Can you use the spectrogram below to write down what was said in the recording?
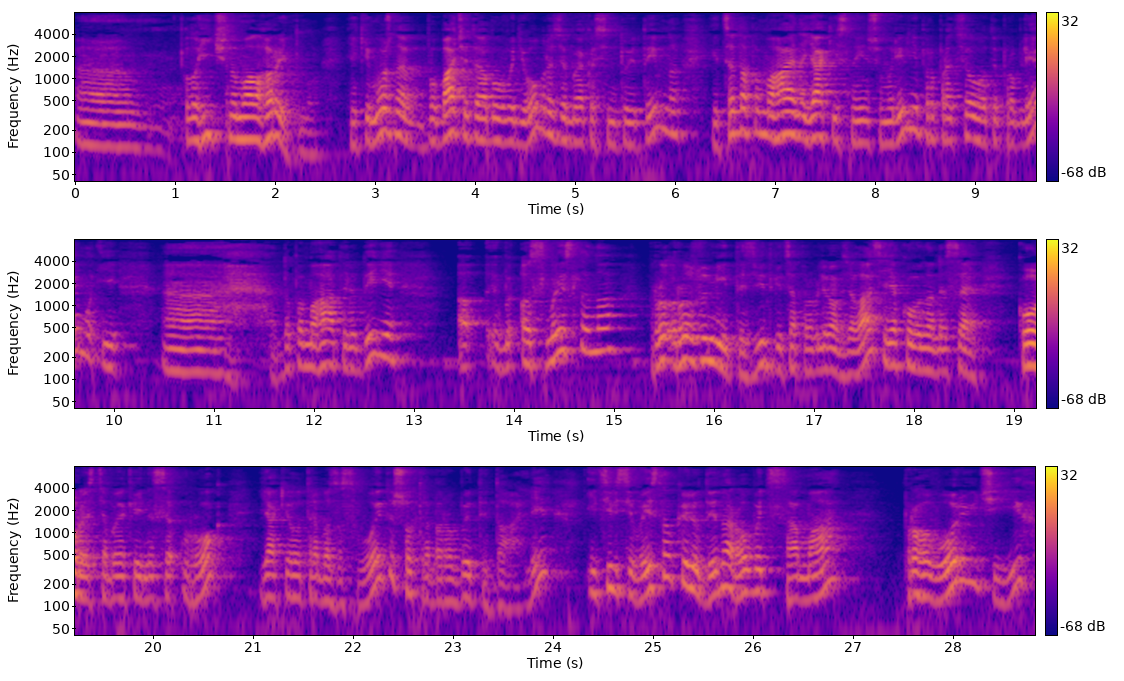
е, логічному алгоритму, які можна побачити або в виді образів, або якось інтуїтивно. І це допомагає на якісно іншому рівні пропрацьовувати проблему і допомагати людині якби, осмислено розуміти, звідки ця проблема взялася, яку вона несе користь або який несе урок, як його треба засвоїти, що треба робити далі. І ці всі висновки людина робить сама, проговорюючи їх,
